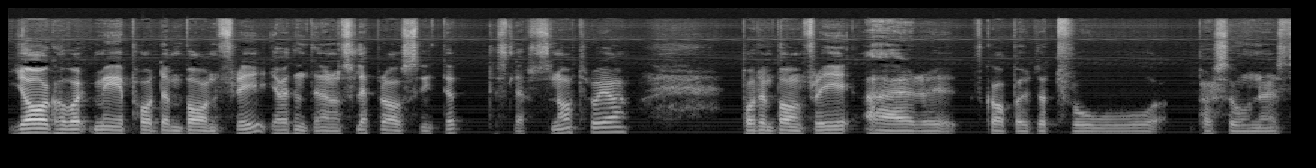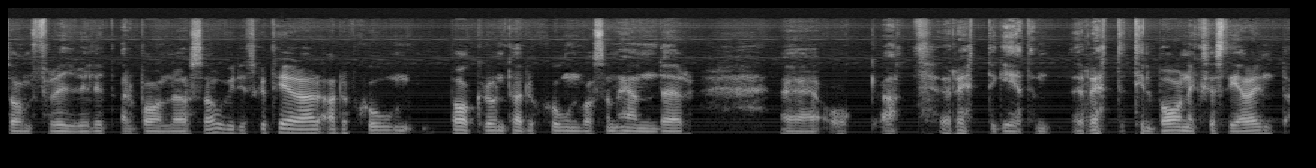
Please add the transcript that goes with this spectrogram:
Jag har varit med i podden Barnfri. Jag vet inte när de släpper avsnittet. Det släpps snart tror jag. Podden Barnfri är skapad av två personer som frivilligt är barnlösa och vi diskuterar adoption, bakgrund till adoption, vad som händer eh, och att rättigheten, rätt till barn existerar inte.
